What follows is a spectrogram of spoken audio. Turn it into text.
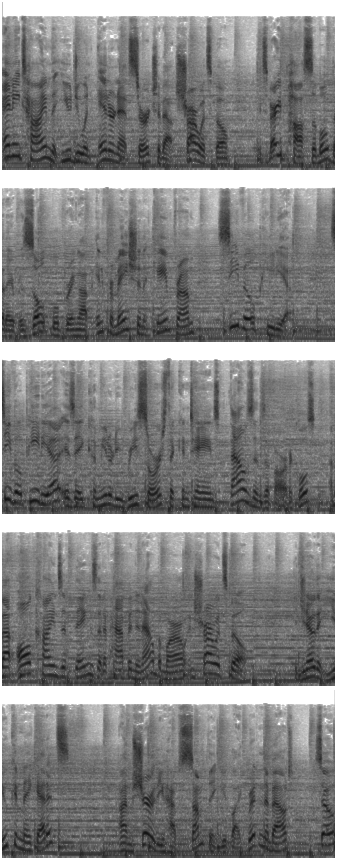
Anytime that you do an internet search about Charlottesville, it's very possible that a result will bring up information that came from Cvillepedia. Cvillepedia is a community resource that contains thousands of articles about all kinds of things that have happened in Albemarle and Charlottesville. Did you know that you can make edits? I'm sure that you have something you'd like written about, so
